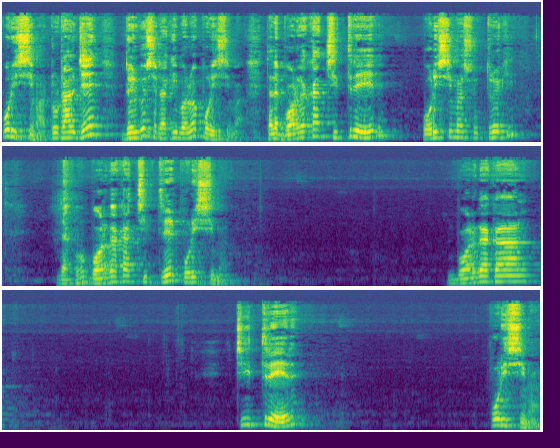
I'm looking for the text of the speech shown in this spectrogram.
পরিসীমা, টোটাল যে দৈর্ঘ্য সেটা কি বলব পরিসীমা। তাহলে বর্গাকার চিত্রের পরিসীমা সূত্র কি? দেখো, বর্গাকার চিত্রের পরিসীমা। বর্গাকার চিত্রের পরিসীমা।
